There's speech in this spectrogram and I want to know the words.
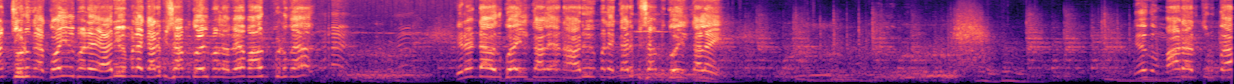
அனுப்பிச்சு விடுங்க. கோயில் மலை அருவிமலை கருப்புசாமி கோயில் மலை வேமா அனுப்பி விடுங்க. இரண்டாவது கோயில் காலையான அருவிமலை கருப்புசாமி கோயில் காலை. ஏ மாட அறுத்துருப்பா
